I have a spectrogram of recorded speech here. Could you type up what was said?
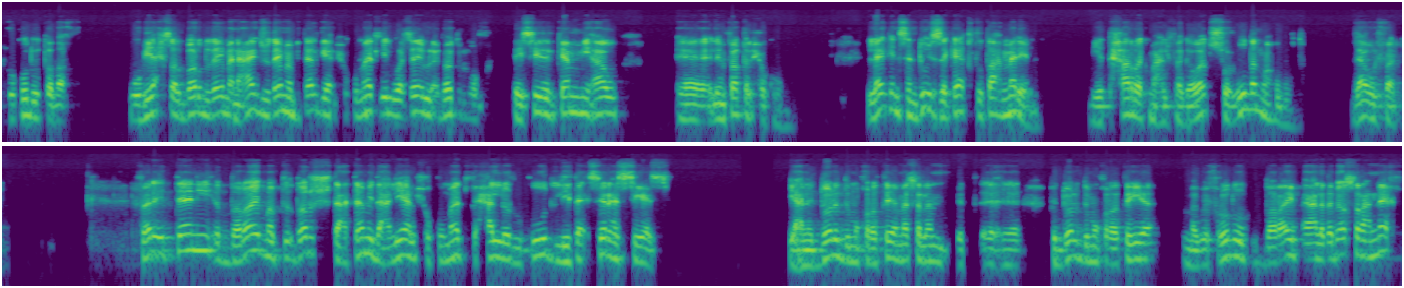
الركود والتضخم. وبيحصل برضه دايما عجز ودايما بتلجأ الحكومات للوسائل والأدوات الأخرى التيسير الكمي أو آه الإنفاق الحكومي. لكن صندوق الزكاة اقتطاع مرن بيتحرك مع الفجوات صعودا وهبوطا. ده أول فرق. الفرق الثاني الضرائب ما بتقدرش تعتمد عليها الحكومات في حل الركود لتأثيرها السياسي. يعني الدول الديمقراطية مثلا في الدول الديمقراطية ما بيفرضوا ضرائب أعلى ده بيأثر على الناخب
